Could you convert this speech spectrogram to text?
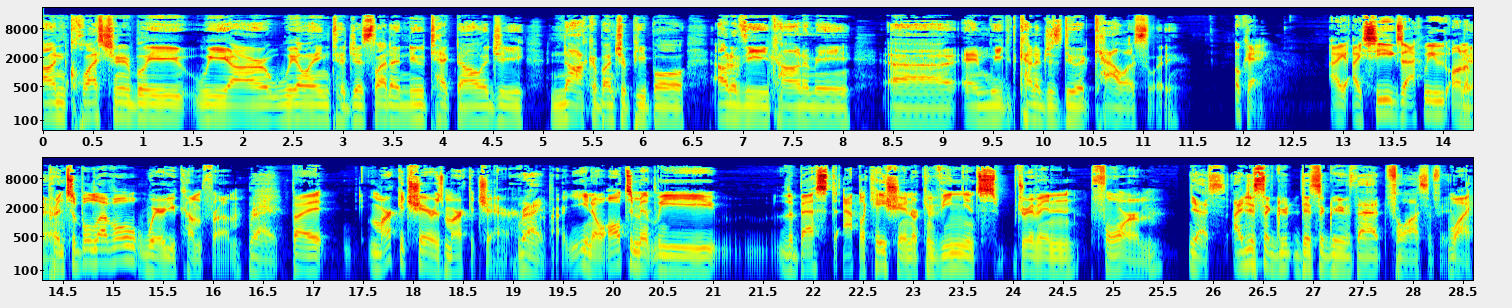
unquestionably we are willing to just let a new technology knock a bunch of people out of the economy, uh, and we kind of just do it callously. Okay. I, I see exactly on a principle level where you come from. Right. But market share is market share. Right. You know, ultimately, the best application or convenience driven form. Yes, I just agree, disagree with that philosophy. Why?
